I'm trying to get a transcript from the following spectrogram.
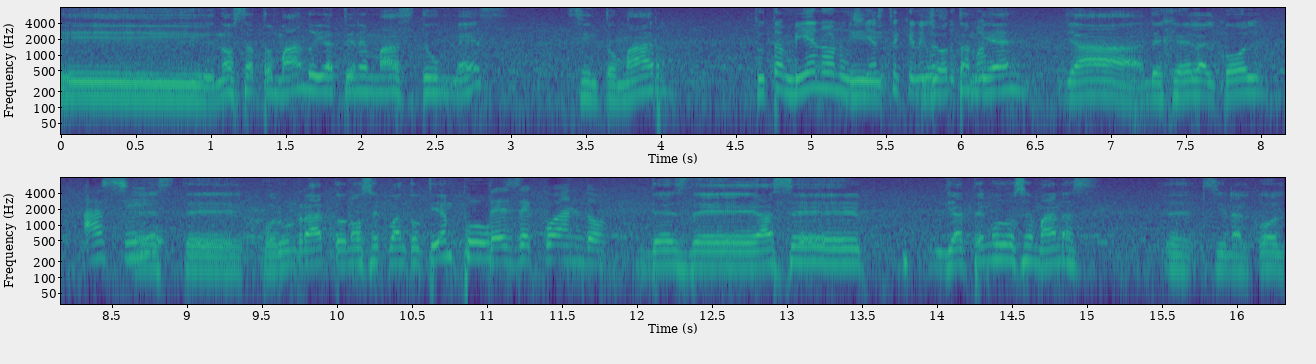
Y no está tomando, ya tiene más de un mes sin tomar. Tú también ¿no? Y anunciaste que no ibas yo a tomar. también ya dejé el alcohol Ah, sí. este, por un rato, no sé cuánto tiempo. ¿Desde cuándo? Desde hace, ya tengo dos semanas eh, sin alcohol.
